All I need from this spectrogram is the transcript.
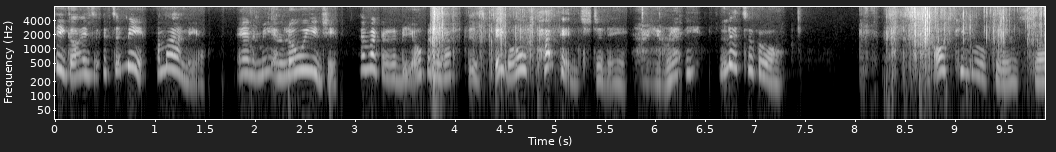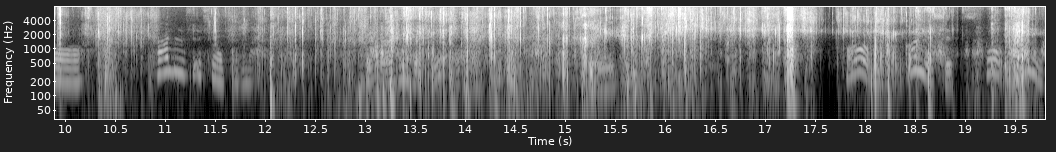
Hey guys, it's me, Mario, and me and Luigi, and we're gonna be opening up this big old package today. Are you ready? Let's go. Okay, okay. So, how does this open? Oh my goodness, it's so big.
